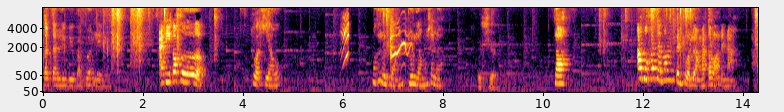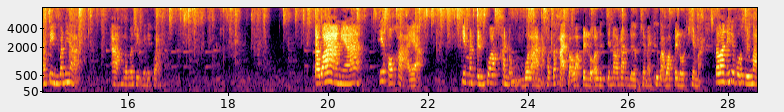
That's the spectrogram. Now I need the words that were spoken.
เราจะรีวิวแบบรวดเร็ว อันนี้ก็คือ ถั่วเขียว มันคือถั่วเหลืองถั่วเหลืองไม่ใช่เหรอไม่เชื่อเหรออ้าวโบเข้าใจว่ามันเป็นถั่วเหลืองมาตลอดเลยนะ เอาจริงปะเนี่ย อะ เรามาชิมกันดีกว่า แต่ว่าอันเนี้ยที่เขาขายอะที่มันเป็นพวกขนมโบราณอะเขาจะขายแบบว่าเป็นรสออริจินอลดั้งเดิมใช่ไหมคือแบบว่าเป็นรสเค็มอะแต่ว่าอันนี้ที่โบซื้อมา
